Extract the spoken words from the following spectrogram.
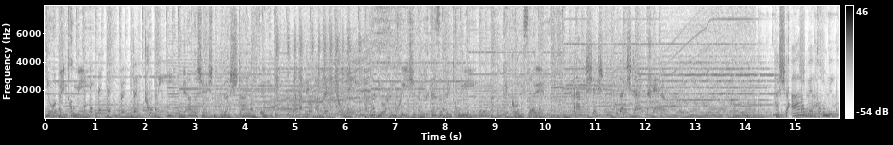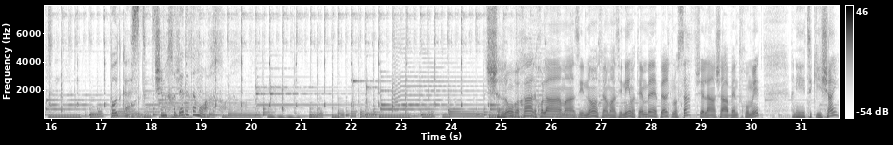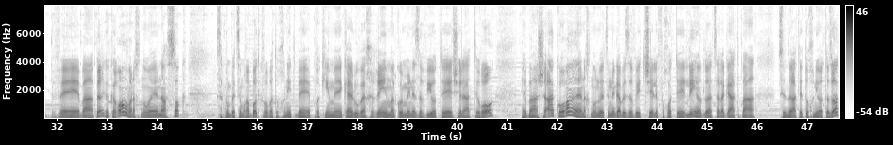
הרדיו הבינתחומי. בינתחומי. 106.2 FM. הרדיו הבינתחומי. הרדיו החינוכי של המרכז הבינתחומי. לקום ישראל. 106.2 FM. השעה הבינתחומית. פודקאסט שמחדד את המוח. שלום וברכה לכל המאזינות והמאזינים, אתם בפרק נוסף של השעה הבינתחומית. אני ציקי ישי, ובפרק הקרוב אנחנו אה, נעסוק, עסקנו בעצם רבות כבר בתוכנית בפרקים אה, כאלו ואחרים, על כל מיני זוויות אה, של הטרור. ובשעה הקרובה אנחנו בעצם ניגע בזווית שלפחות לי עוד לא יצא לגעת בסדרת תוכניות הזאת.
